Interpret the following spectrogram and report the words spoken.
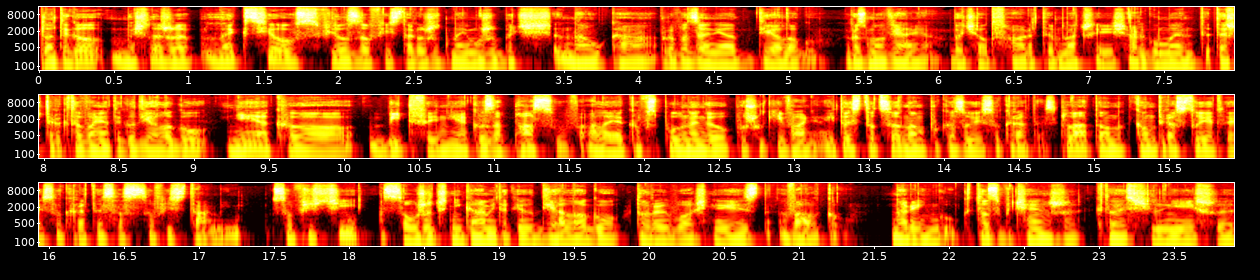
Dlatego myślę, że lekcją z filozofii starożytnej może być nauka prowadzenia dialogu, rozmawiania, bycia otwartym na czyjeś argumenty. Też traktowania tego dialogu nie jako bitwy, nie jako zapasów, ale jako wspólnego poszukiwania. I to jest to, co nam pokazuje Sokrates. Platon kontrastuje tutaj Sokratesa z sofistami. Sofiści są rzecznikami takiego dialogu, który właśnie jest walką na ringu. Kto zwycięży, kto jest silniejszy,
